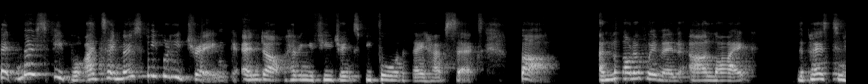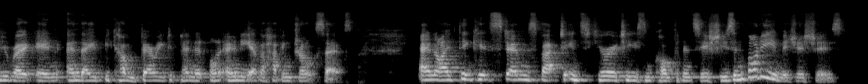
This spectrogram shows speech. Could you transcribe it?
But most people, I'd say most people who drink end up having a few drinks before they have sex. But a lot of women are like, the person who wrote in and they become very dependent on only ever having drunk sex. And I think it stems back to insecurities and confidence issues and body image issues.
